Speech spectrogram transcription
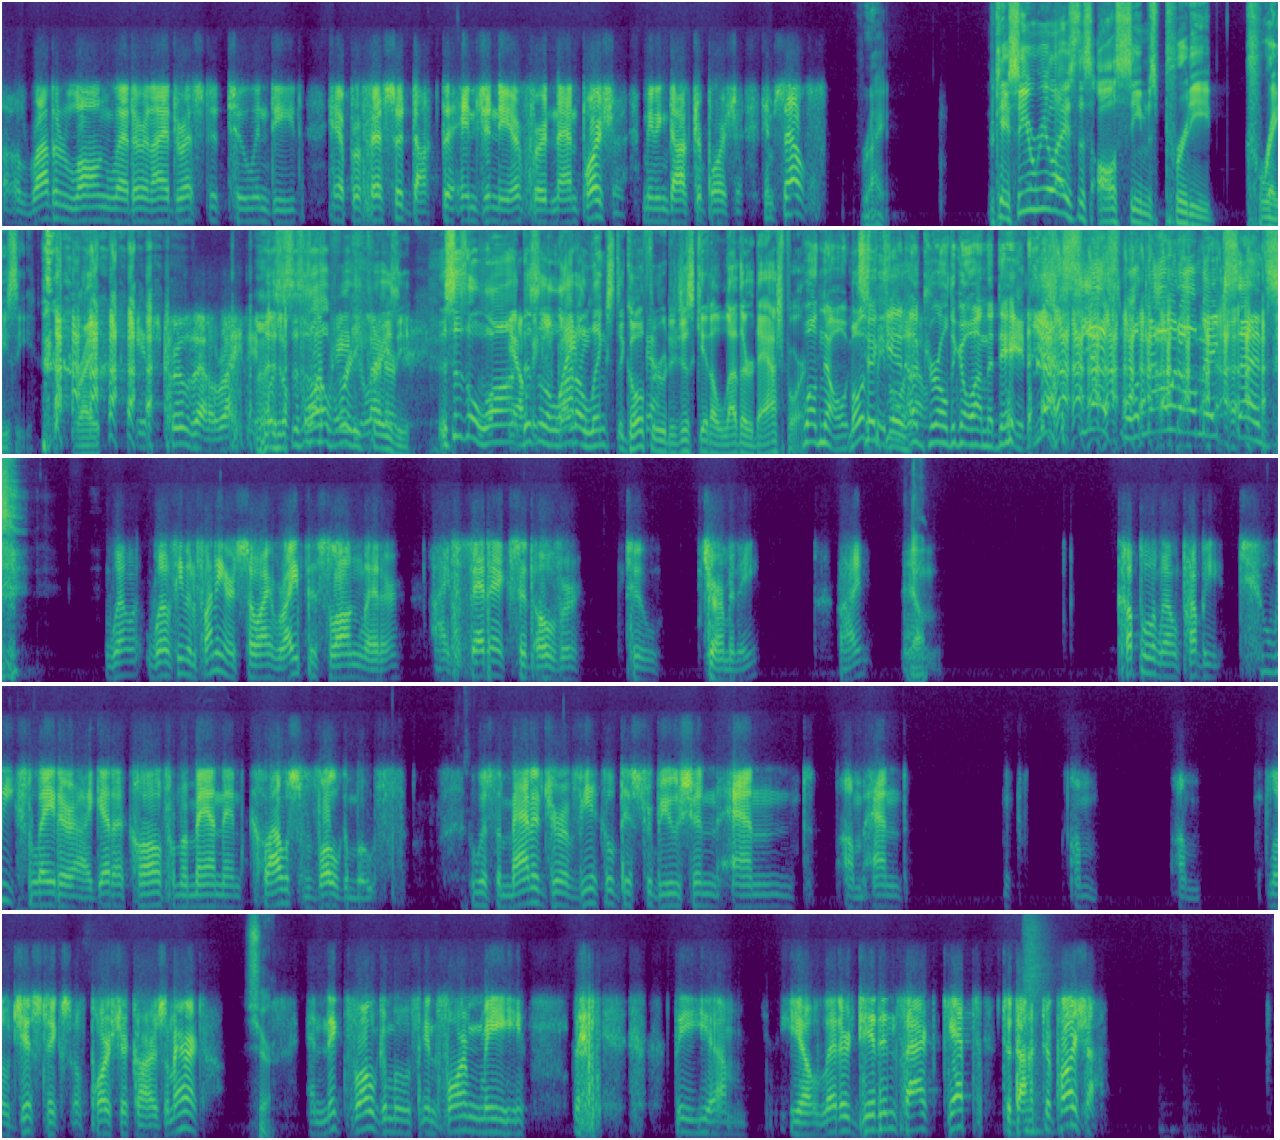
A rather long letter, and I addressed it to, indeed, Herr Professor Dr. Engineer Ferdinand Porsche, meaning Dr. Porsche himself. Right. Okay, so you realize this all seems pretty crazy, right? It's true, though, right? This is all pretty letter. crazy. This is a long. Yeah, this is a lot of links to go Yeah. through to just get a leather dashboard. Well, no, Most to people get a girl to go on the date. yes, yes. Well, now it all makes sense. Well, well, it's even funnier. So I write this long letter. I FedEx it over to Germany, right? Yeah. And couple of well, probably two weeks later, I get a call from a man named Klaus Volgemuth, who was the manager of vehicle distribution and um and um um logistics of Porsche Cars America. Sure. And Nick Volgemuth informed me that the um, you know letter did in fact get to Dr. Porsche.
